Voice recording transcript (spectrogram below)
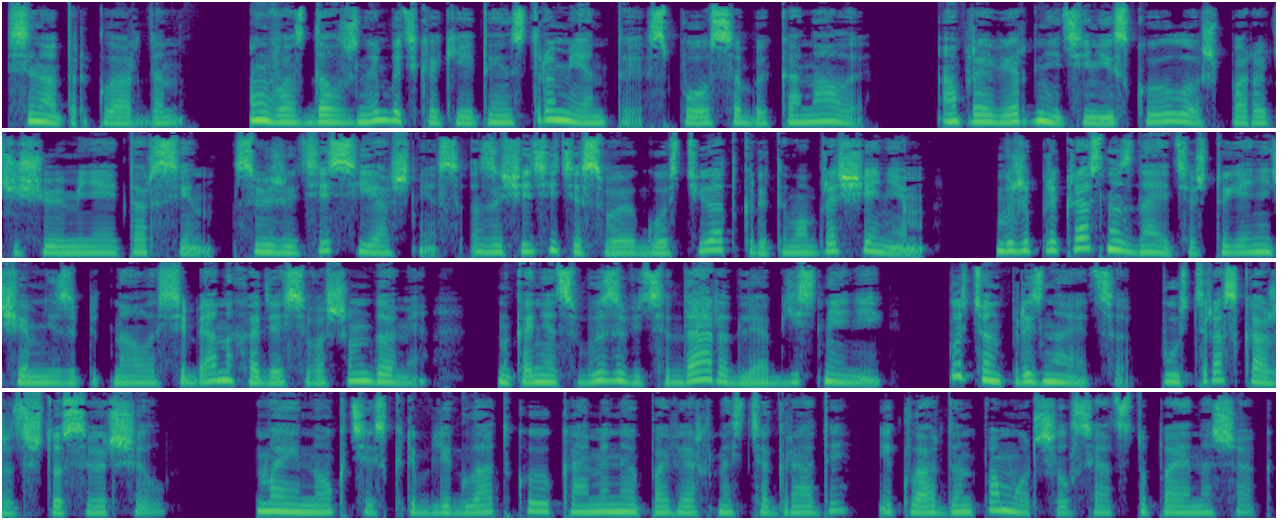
«Сенатор Кларден, у вас должны быть какие-то инструменты, способы, каналы. Опровергните низкую ложь, порочащую меня и Торсин. Свяжитесь с Яшнис, защитите свою гостью открытым обращением. Вы же прекрасно знаете, что я ничем не запятнала себя, находясь в вашем доме. Наконец, вызовите Дара для объяснений. Пусть он признается, пусть расскажет, что совершил. Мои ногти скребли гладкую каменную поверхность ограды, и Кларден поморщился, отступая на шаг.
